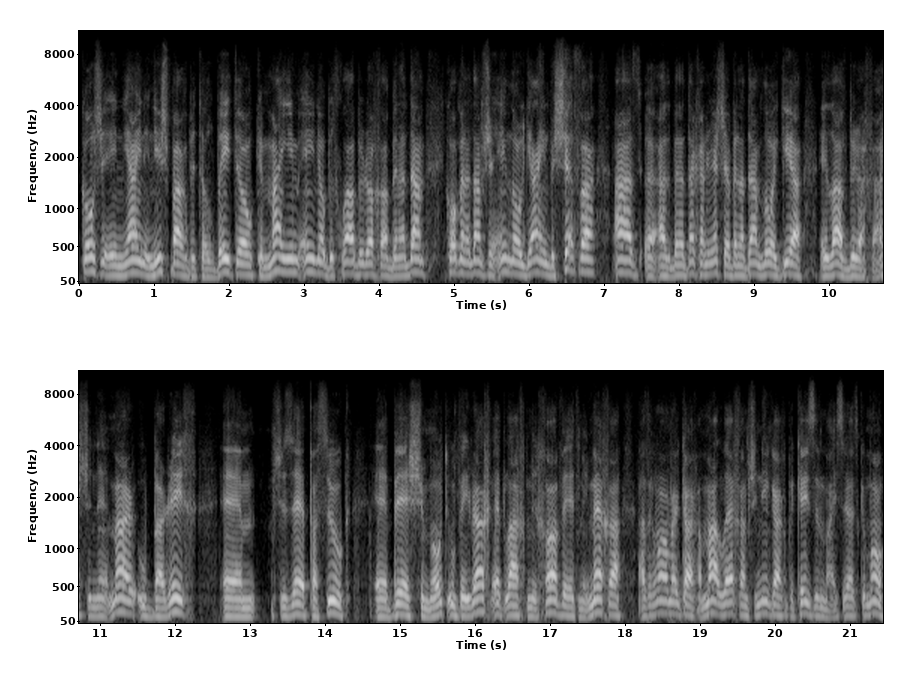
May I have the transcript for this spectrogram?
כל שאין יין נשבח בתוך ביתו, כמים אין לו בכלל ברכה. בן אדם, כל בן אדם שאין לו יין בשפע, אז, אז בן אדם, כנראה שהבן אדם לא הגיע אליו ברכה, שנאמר, הוא ברך, שזה פסוק בשמות, ובירך את לחמך ואת מימיך. אז הגמרא אומרת ככה, מה לחם שניקח בכסף מעשר? אז כמו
